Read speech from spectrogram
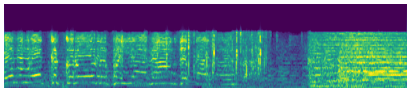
ਉਹਨੂੰ 1 ਕਰੋੜ ਰੁਪਈਆ ਇਨਾਮ ਦਿੱਤਾ ਜਾਊਗਾ।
